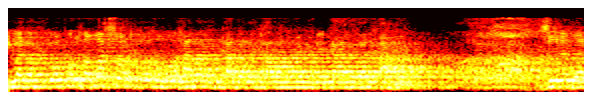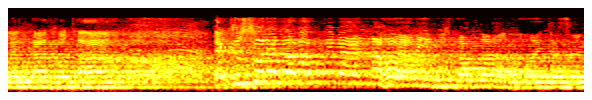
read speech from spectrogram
ইবাদত কবুল হওয়ার শর্ত হলো হারাম খাবার খাওয়া লাগবে কার কথা? জোরে বলেন কার কথা? একটু জোরে জবাব দিবেন, না হয় আমি বুঝব আপনারা ঘুমাইতেছেন।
